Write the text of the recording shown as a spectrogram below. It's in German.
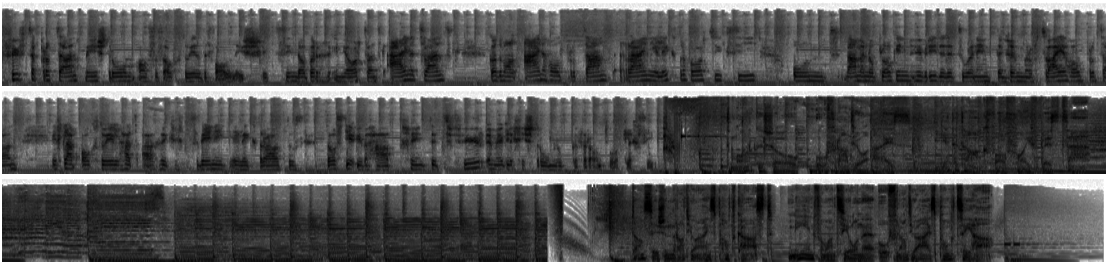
15 Prozent mehr Strom, als es aktuell der Fall ist. Jetzt sind aber im Jahr 2021 gerade mal 1,5 Prozent reine Elektrofahrzeuge gewesen. Und wenn man noch Plug-in-Hybride dazu nimmt, dann kommen wir auf 2,5 Prozent. Ich glaube, aktuell hat es auch wirklich zu wenig Elektroautos, dass die überhaupt könnten für eine mögliche Stromlücke verantwortlich sein Die Morgenshow auf Radio 1. Jeden Tag von 5 bis 10. Das ist ein Radio 1 Podcast. Mehr Informationen auf radio1.ch.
